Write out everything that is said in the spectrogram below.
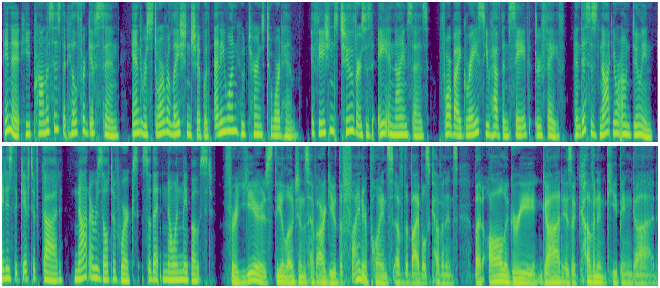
In it, He promises that He'll forgive sin and restore relationship with anyone who turns toward Him. Ephesians 2, verses 8 and 9 says, For by grace you have been saved through faith, and this is not your own doing, it is the gift of God, not a result of works, so that no one may boast. For years, theologians have argued the finer points of the Bible's covenants, but all agree God is a covenant keeping God.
